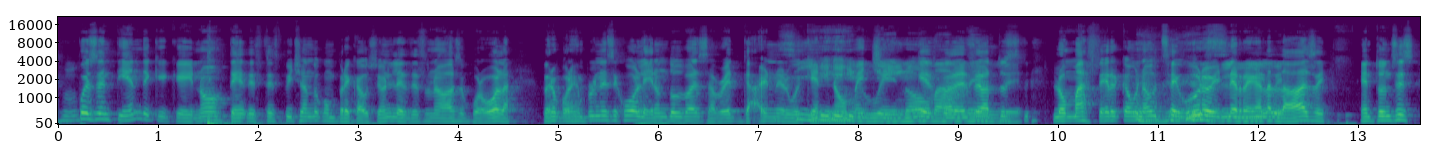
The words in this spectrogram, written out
Ujú. pues se entiende que, que no, te estés pichando con precaución y les des una base por bola. Pero, por ejemplo, en ese juego le dieron dos bases a Brett Garner, güey, que Sí, no me güey, no chingues. pues, ese mames, vato es lo más cerca a un out seguro y le Sí, regalas güey. la base. Entonces,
